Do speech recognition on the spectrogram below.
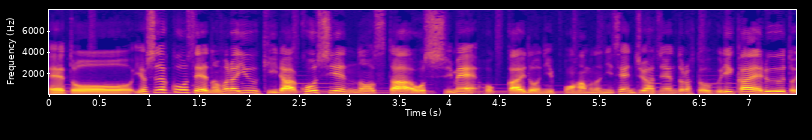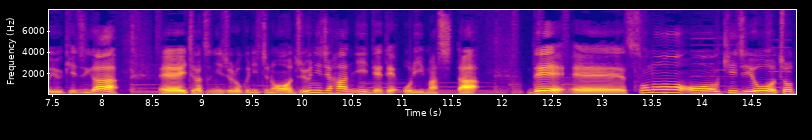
えーと、吉田康生、野村勇輝ら甲子園のスターを指名北海道日本ハムの2018年ドラフトを振り返るという記事が、えー、1月26日の12時半に出ておりました。で、えー、その記事をちょっ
